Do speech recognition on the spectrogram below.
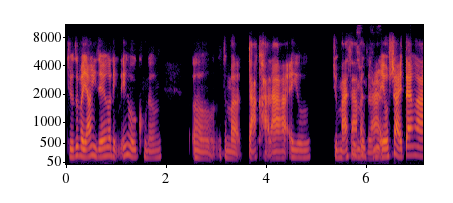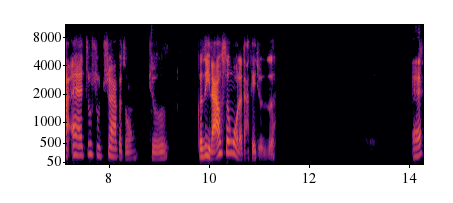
就是勿像现在个零零后可能，嗯，什么打卡啦，还有就买啥做数物事啦，还有晒单啊，哎，做数据啊，搿种就搿是伊拉个生活了，大概就是。哎，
